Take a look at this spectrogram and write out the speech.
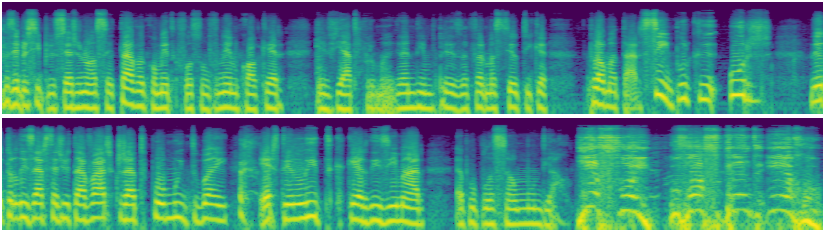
mas em princípio o Sérgio não aceitava, com medo que fosse um veneno qualquer enviado por uma grande empresa farmacêutica para o matar. Sim, porque urge neutralizar Sérgio Tavares, que já topou muito bem esta elite que quer dizimar a população mundial. E esse foi o vosso grande erro.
